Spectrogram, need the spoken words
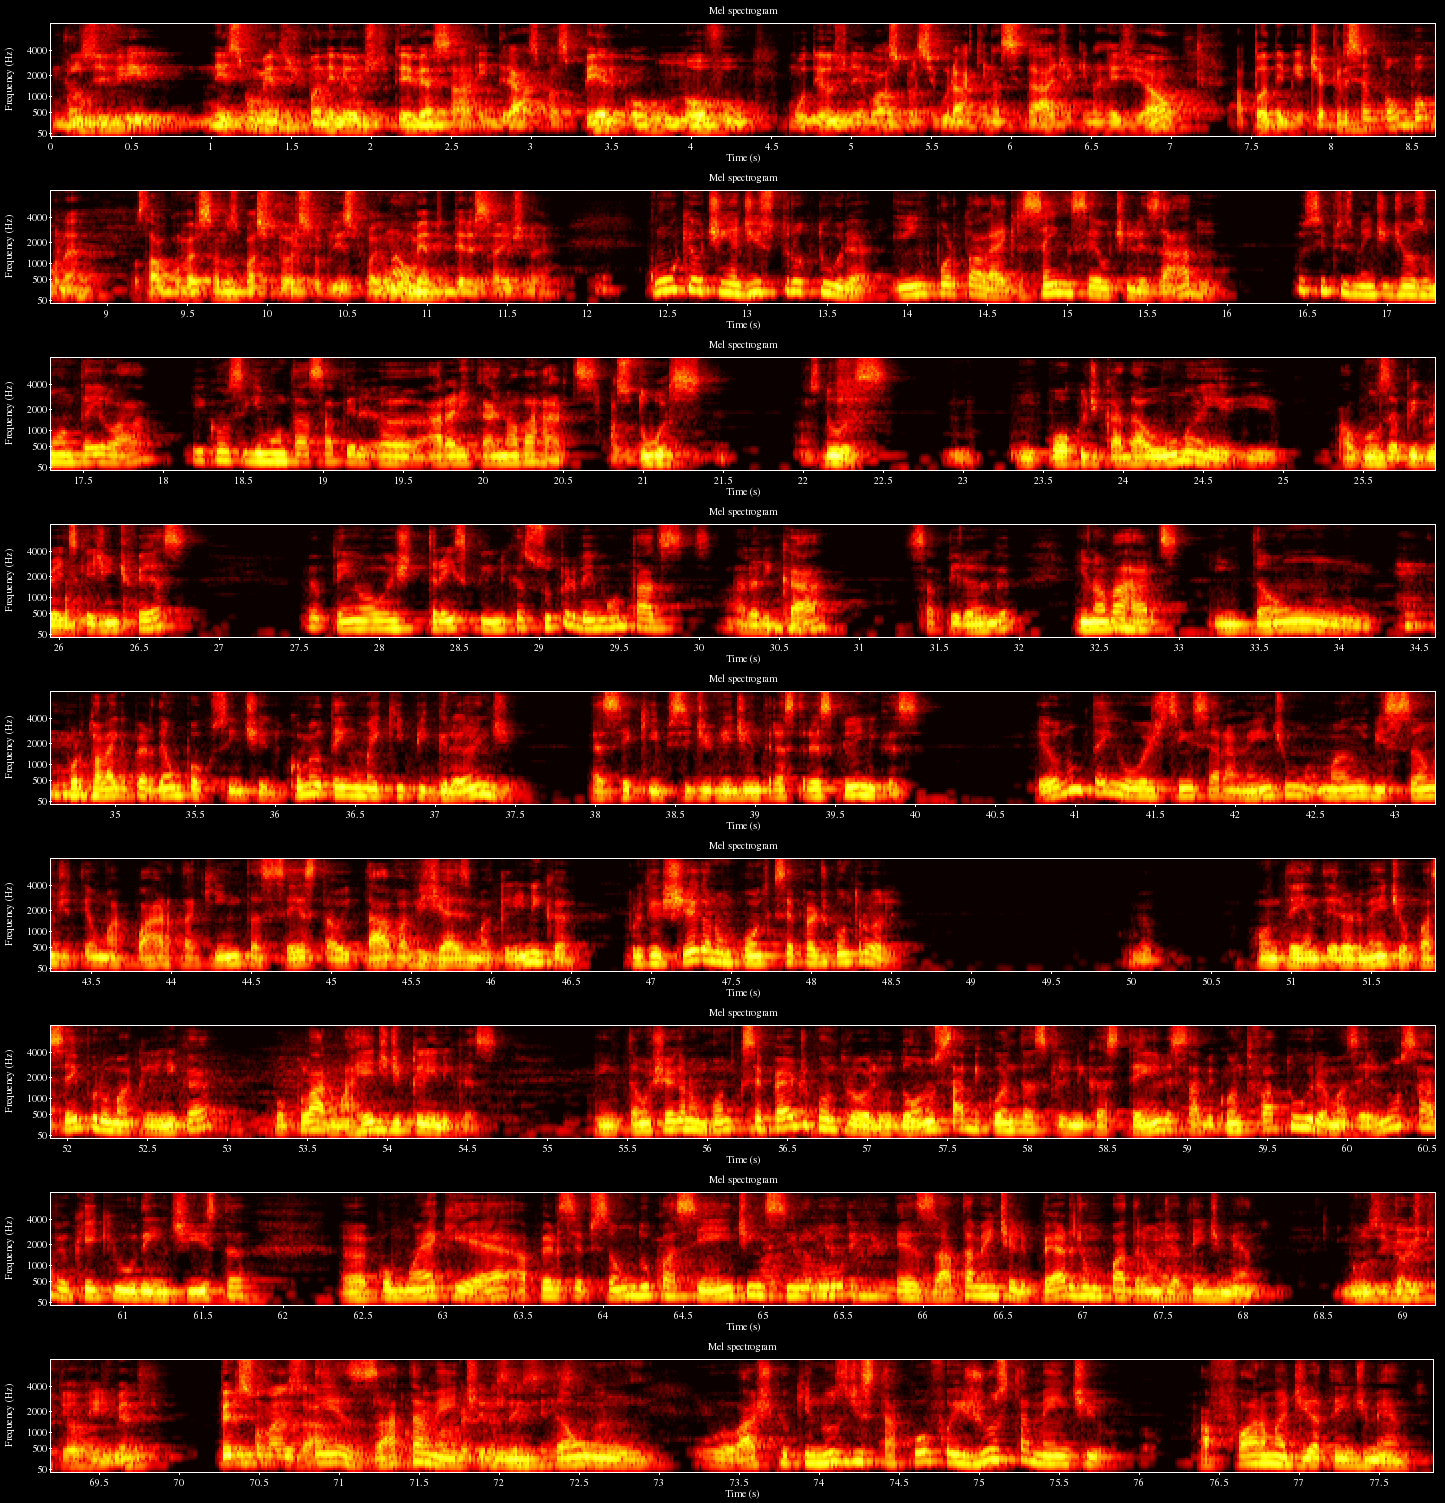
Inclusive, nesse momento de pandemia onde tu teve essa, entre aspas, perca ou um novo modelo de negócio para segurar aqui na cidade, aqui na região, a pandemia te acrescentou um pouco, né? Nós estávamos conversando nos bastidores sobre isso, foi um Não. momento interessante, né? Com o que eu tinha de estrutura em Porto Alegre sem ser utilizado, eu simplesmente desmontei lá e consegui montar Saper, ah, Araricá e Nova Hartz. As duas. As duas. Um pouco de cada uma e, e alguns upgrades que a gente fez. Eu tenho hoje três clínicas super bem montadas: Araricá, Sapiranga e Nova Hartz. Então, Porto Alegre perdeu um pouco o sentido. Como eu tenho uma equipe grande, essa equipe se divide entre as três clínicas. Eu não tenho hoje, sinceramente, um- uma ambição de ter uma quarta, quinta, sexta, oitava, vigésima clínica, porque chega num ponto que você perde o controle. Como eu contei anteriormente, eu passei por uma clínica popular, uma rede de clínicas. Então chega num ponto que você perde o controle. O dono sabe quantas clínicas tem, ele sabe quanto fatura, mas ele não sabe o que, que o dentista, ah, como é que é a percepção do paciente em cima do. Exatamente, ele perde um padrão de atendimento. Inclusive, hoje tu tem um atendimento personalizado. Exatamente. Perder essa essência, né? Então, eu acho que o que nos destacou foi justamente a forma de atendimento,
